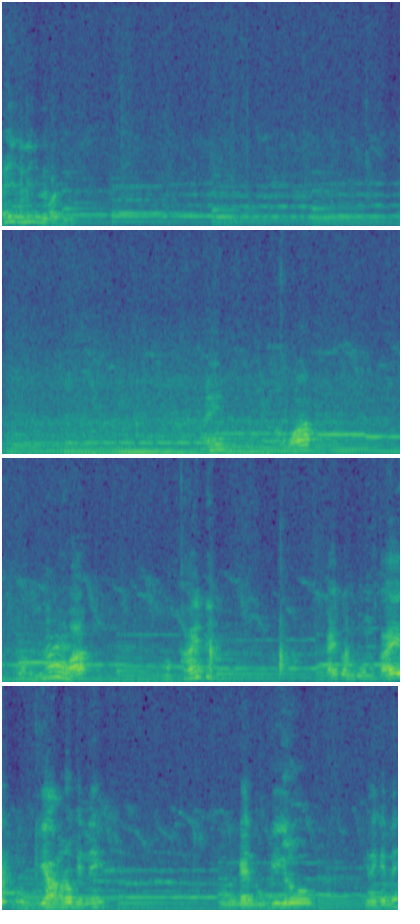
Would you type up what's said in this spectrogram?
Main ini jadi baju. Ngawat. Ngawat. Mau kait nih? Kait dong bung kait, rugiang ro ini. Rugian rugi ro. Gini-gini.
